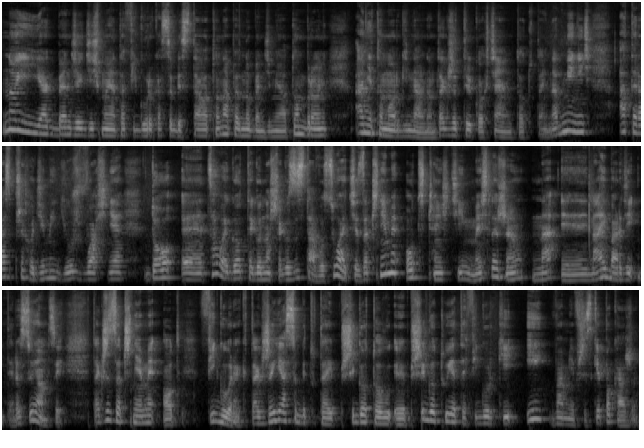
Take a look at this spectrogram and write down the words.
No i jak będzie gdzieś moja ta figurka sobie stała, to na pewno będzie miała tą broń, a nie tą oryginalną. Także tylko chciałem to tutaj nadmienić. A teraz przechodzimy już właśnie do e, całego tego naszego zestawu. Słuchajcie, zaczniemy od części, myślę, że na, e, najbardziej interesującej. Także zaczniemy od figurek. Także ja sobie tutaj e, przygotuję te figurki i Wam je wszystkie pokażę.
